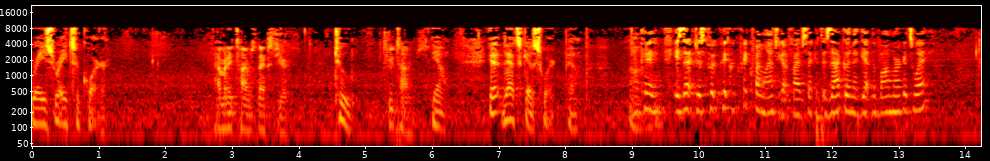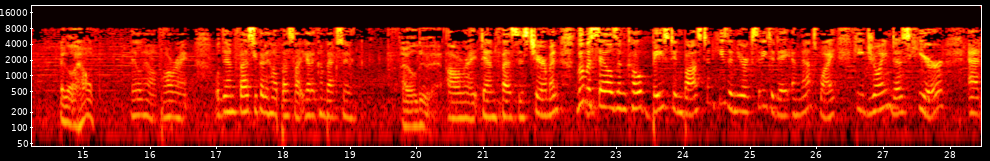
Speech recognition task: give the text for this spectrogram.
Raise rates a quarter, How many times next year? two, Two times. yeah. Yeah, that's guesswork, Pimm. Okay. Is that just quick, quick, quick, quick final answer? You got five seconds. Is that going to get in the bond market's way? It'll help. It'll help. All right. Well, Dan Fuss, you got to help us out. You got to come back soon. I will do that. All right. Dan Fuss is chairman. Loomis Sayles and Co. based in Boston. He's in New York City today, and that's why he joined us here at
